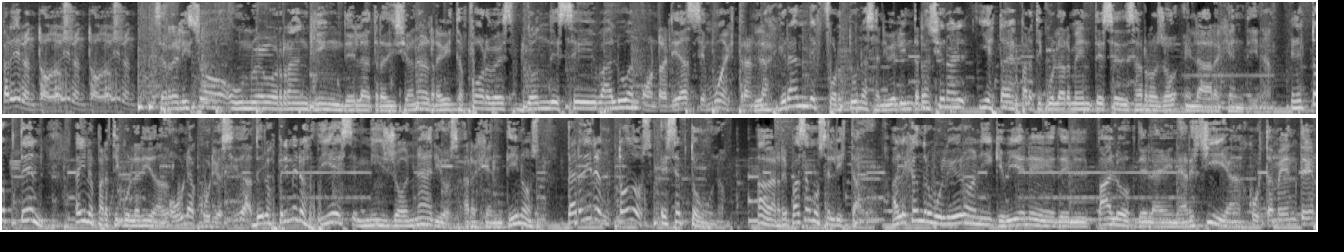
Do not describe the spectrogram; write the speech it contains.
Perdieron todos. Perdieron todos. Se realizó un nuevo ranking de la tradicional revista Forbes donde se evalúan, o en realidad se muestran, las grandes fortunas a nivel internacional y esta vez particularmente se desarrolló en la Argentina. En el top 10 hay una particularidad o una curiosidad. De los primeros 10 millonarios argentinos, perdieron todos excepto uno. A ver, repasamos el listado. Alejandro Bulgeroni, que viene del palo de la energía, justamente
